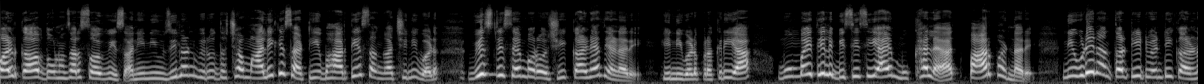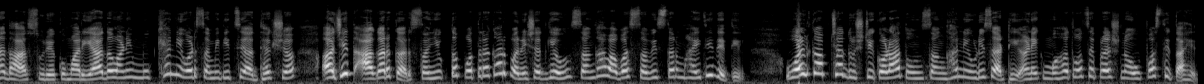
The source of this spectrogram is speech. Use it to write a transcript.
वर्ल्ड कप दोन हजार सव्वीस आणि न्यूझीलंड विरुद्धच्या मालिकेसाठी भारतीय संघाची निवड वीस डिसेंबर रोजी करण्यात येणार आहे. ही निवड प्रक्रिया मुंबईतील बीसीसीआय मुख्यालयात पार पडणार आहे. निवडीनंतर टी ट्वेंटी कर्णधार सूर्यकुमार यादव आणि मुख्य निवड समितीचे अध्यक्ष अजित आगरकर संयुक्त पत्रकार परिषद घेऊन संघाबाबत सविस्तर माहिती देतील. वर्ल्ड कपच्या दृष्टिकोनातून संघ निवडीसाठी अनेक महत्त्वाचे प्रश्न उपस्थित आहेत.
